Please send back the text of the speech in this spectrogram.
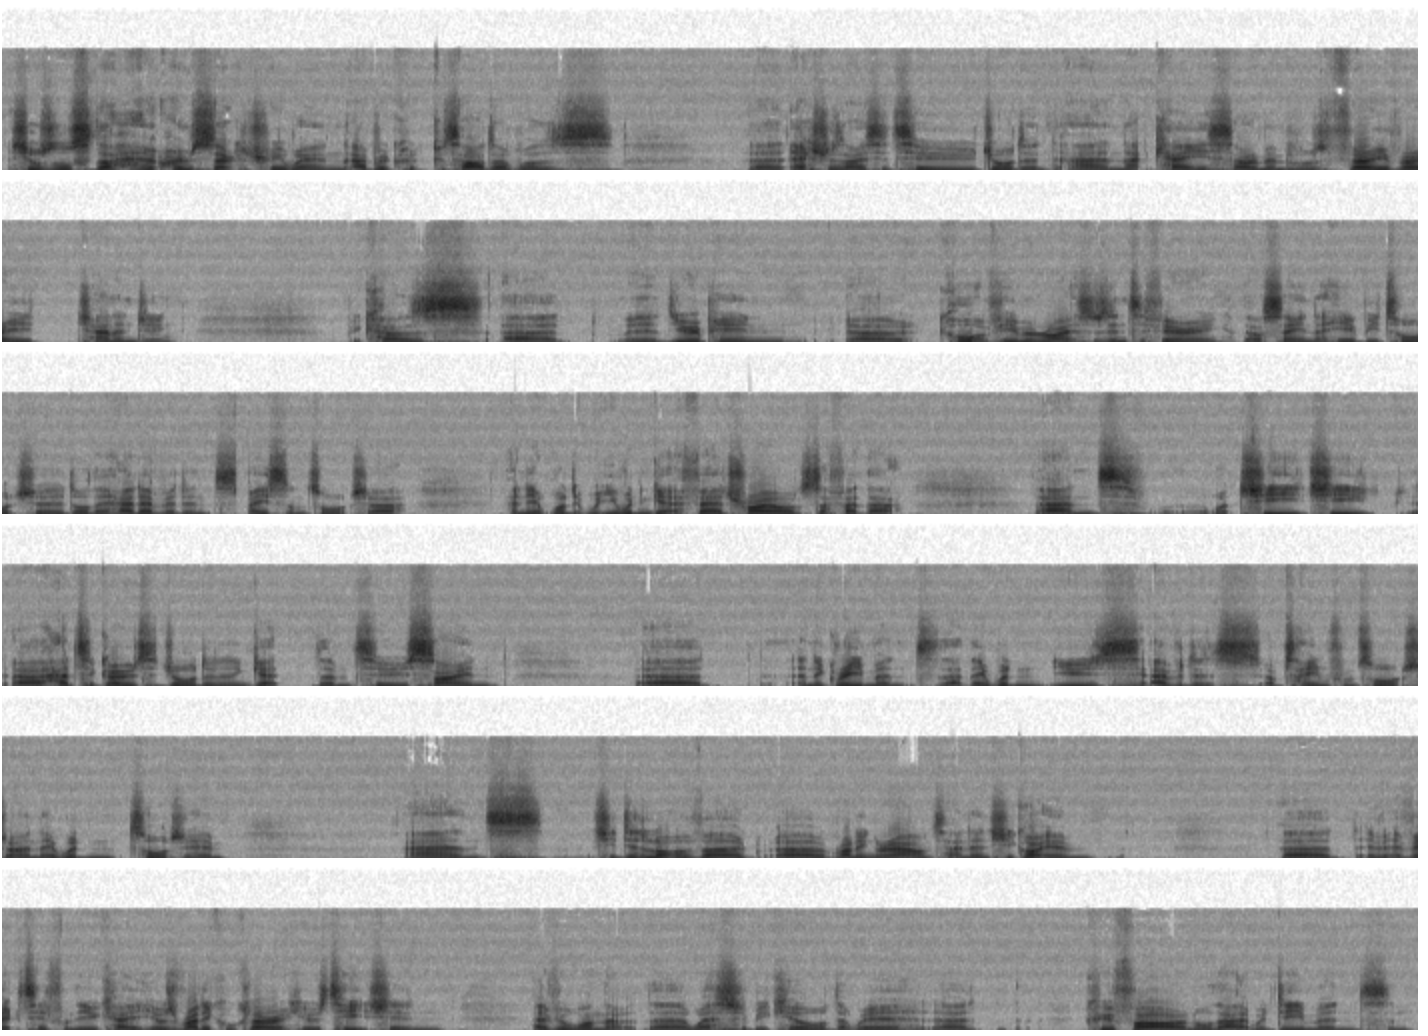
She was also the Home Secretary when Abu Qatada was uh, extradited to Jordan, and that case I remember was very, very challenging because uh, the European uh, Court of Human Rights was interfering. They were saying that he'd be tortured, or they had evidence based on torture, and it would you wouldn't get a fair trial and stuff like that. And what she she uh, had to go to Jordan and get them to sign uh, an agreement that they wouldn't use evidence obtained from torture and they wouldn't torture him. And she did a lot of uh, uh, running around, and then she got him uh, evicted from the UK. He was a radical cleric. He was teaching everyone that the West should be killed, that we're uh, kuffar and all that, we're demons, and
